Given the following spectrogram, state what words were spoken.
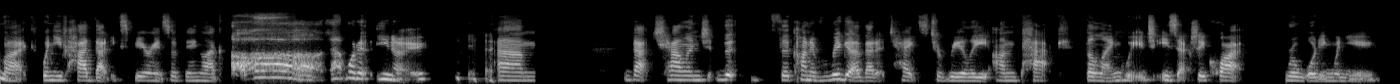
like when you've had that experience of being like, oh, that what it, you know. Yeah. Um that challenge, the, the kind of rigor that it takes to really unpack the language is actually quite rewarding when you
